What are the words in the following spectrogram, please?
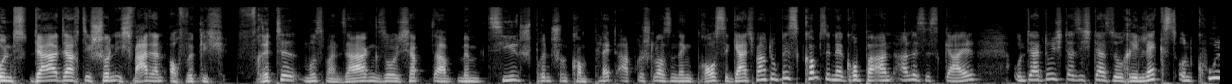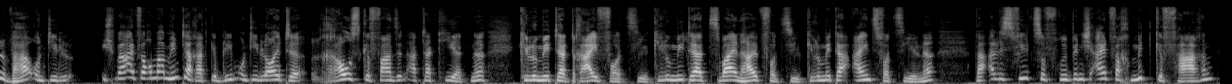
Und da dachte ich schon, ich war dann auch wirklich Fritte, muss man sagen. So, ich habe da mit dem Zielsprint schon komplett abgeschlossen. Denk, brauchst du gar nicht machen. Du bist, kommst in der Gruppe an, alles ist geil. Und dadurch, dass ich da so relaxed und cool war und die ich war einfach immer am Hinterrad geblieben und die Leute rausgefahren sind, attackiert, ne? Kilometer drei vor Ziel, Kilometer zweieinhalb vor Ziel, Kilometer eins vor Ziel, ne? War alles viel zu früh, bin ich einfach mitgefahren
